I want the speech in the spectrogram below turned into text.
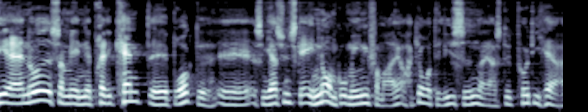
Det er noget, som en prædikant øh, brugte, øh, som jeg synes gav enormt god mening for mig, og har gjort det lige siden, når jeg har stødt på de her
